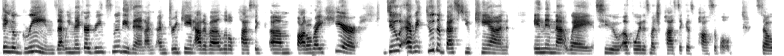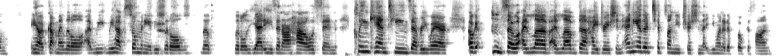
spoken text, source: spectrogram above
thing of greens that we make our green smoothies in. I'm, I'm drinking out of a little plastic um, bottle right here. Do every do the best you can in in that way to avoid as much plastic as possible. So you know, I've got my little. We we have so many of these little the little yetis in our house and Klean Kanteens everywhere. Okay, so I love I love the hydration. Any other tips on nutrition that you wanted to focus on?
